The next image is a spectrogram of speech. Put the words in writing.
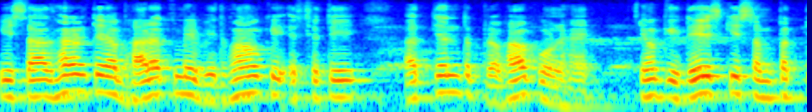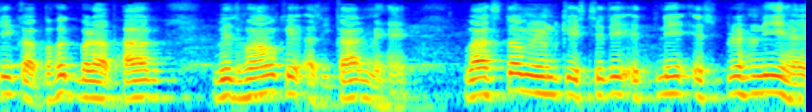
कि साधारणतया भारत में विधवाओं की स्थिति अत्यंत प्रभावपूर्ण है, क्योंकि देश की संपत्ति का बहुत बड़ा भाग विधवाओं के अधिकार में है। वास्तव में उनकी स्थिति इतनी स्पृहणीय है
